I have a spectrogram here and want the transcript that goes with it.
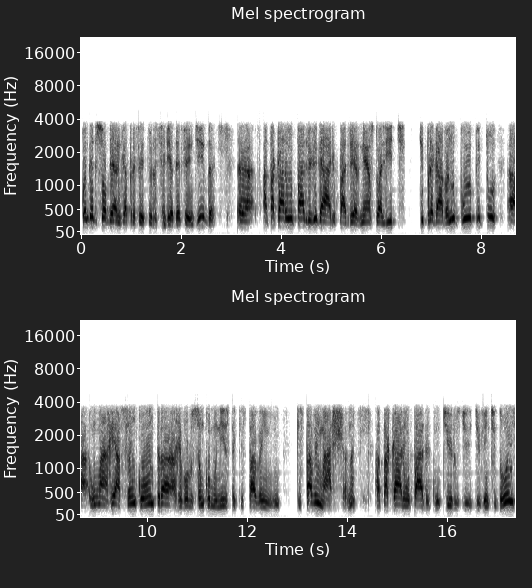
Quando eles souberam que a prefeitura seria defendida, uh, atacaram o padre vigário, o padre Ernesto Alite, que pregava no púlpito uh, uma reação contra a revolução comunista que estava em, que estava em marcha. Né? Atacaram o padre com tiros de, de 22.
